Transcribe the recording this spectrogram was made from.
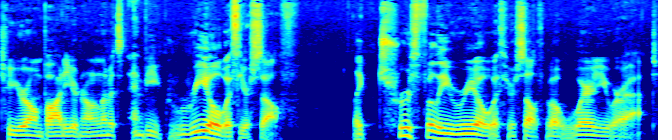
to your own body, your own limits, and be real with yourself. Like, truthfully real with yourself about where you are at.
